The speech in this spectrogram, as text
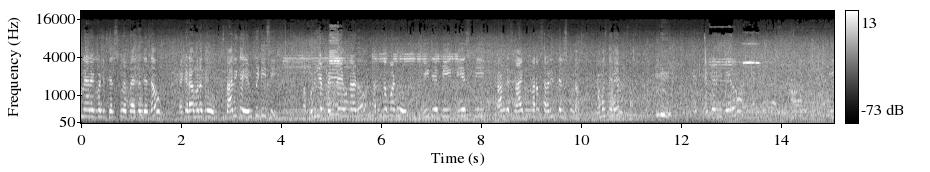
ఉన్నాయనేటువంటి తెలుసుకునే ప్రయత్నం చేద్దాం. ఇక్కడ మనకు స్థానిక ఎంపీటీసీ బుడిగే పెంటయ్య ఉన్నాడు. అతనితో పాటు బీజేపీ బీఎస్పీ కాంగ్రెస్ నాయకులు ఉన్నారు. ఒకసారి అడిగి తెలుసుకుందాం. నమస్తేనే. ఏం పేరు మీ పేరు? ఈ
